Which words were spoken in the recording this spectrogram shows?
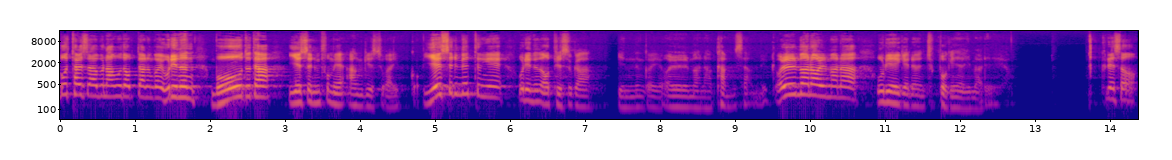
못할 사람은 아무도 없다는 거예요. 우리는 모두 다 예수님 품에 안길 수가 있고 예수님의 등에 우리는 업힐 수가 있는 거예요. 얼마나 감사합니까? 얼마나 얼마나 우리에게는 축복이냐 이 말이에요. 그래서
